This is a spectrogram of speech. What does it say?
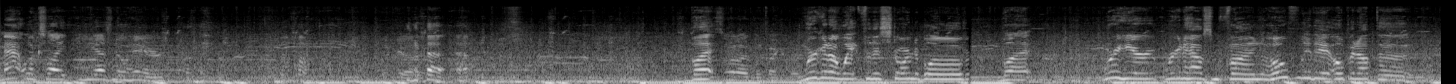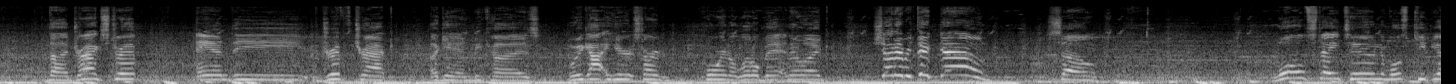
Matt looks like he has no hair. Oh but That's what I look like. at we're gonna wait for this storm to blow over, but we're here. We're gonna have some fun. Hopefully, they open up the the drag strip and the drift track again because when we got here, it started pouring a little bit, and they're like, "Shut everything down!" So we'll stay tuned and we'll keep you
